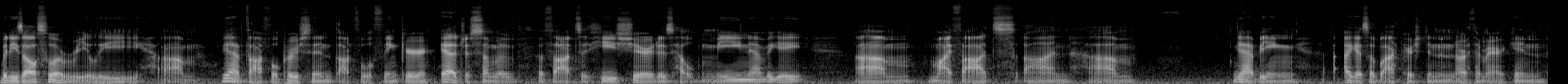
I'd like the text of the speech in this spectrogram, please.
But he's also a really um, yeah thoughtful person, thoughtful thinker. Yeah, just some of the thoughts that he's shared has helped me navigate um, my thoughts on, um, yeah, being, I guess, a black Christian in North American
